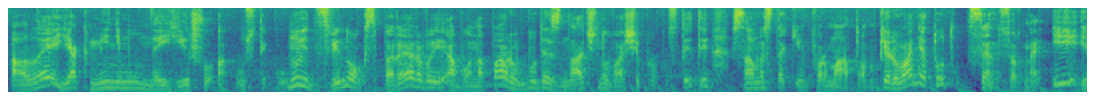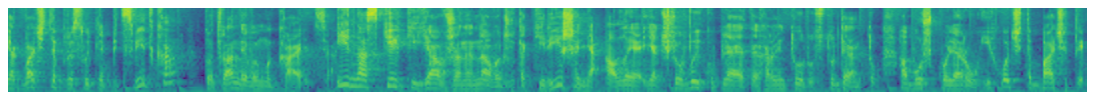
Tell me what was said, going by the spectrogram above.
але як мінімум не гіршу акустику. Ну і дзвінок з перерви або на пару буде значно важче пропустити саме з таким форматом. Керування тут сенсорне, і як бачите, присутня підсвітка, котра не вимикається. І наскільки я вже ненавиджу такі рішення, але якщо ви купляєте гарнітуру студенту або школяру і хочете бачити,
